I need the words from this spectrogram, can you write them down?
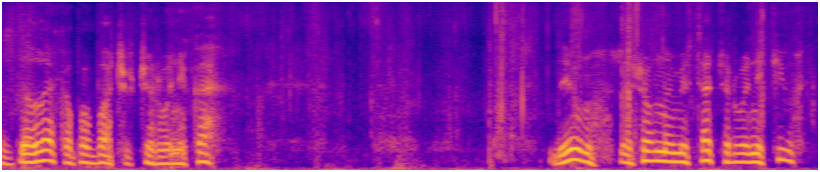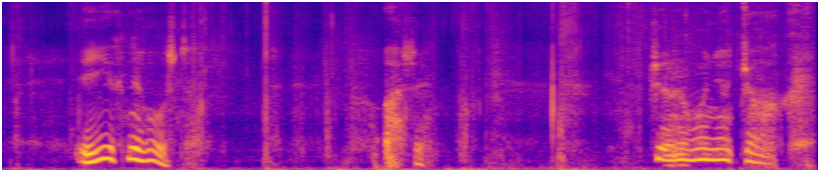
Здалека побачив червоняка. Дивно, зайшов на місця червоняків і їх не густо. І Червонячок.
